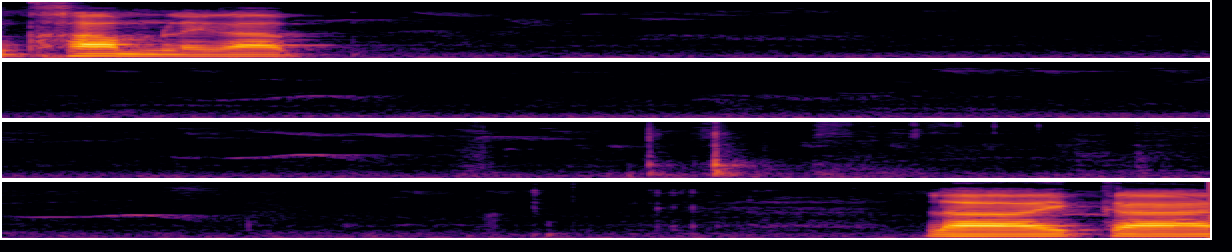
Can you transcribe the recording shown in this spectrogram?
ำค่ำๆเลยครับ รายการ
